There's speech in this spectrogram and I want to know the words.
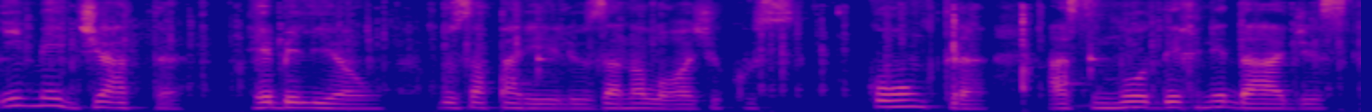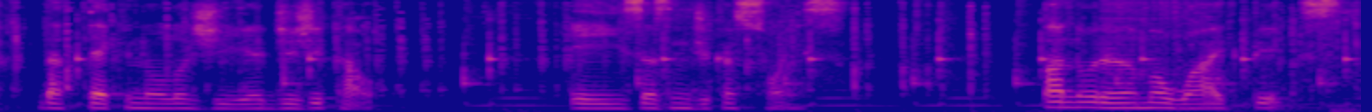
imediata rebelião dos aparelhos analógicos contra as modernidades da tecnologia digital. Eis as indicações. Panorama Wide Pigs.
